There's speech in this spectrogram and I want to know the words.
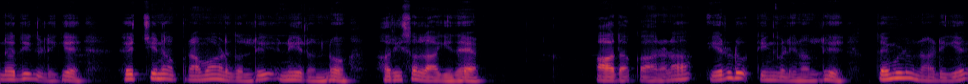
ನದಿಗಳಿಗೆ ಹೆಚ್ಚಿನ ಪ್ರಮಾಣದಲ್ಲಿ ನೀರನ್ನು ಹರಿಸಲಾಗಿದೆ. ಆದ ಕಾರಣ ಎರಡು ತಿಂಗಳಿನಲ್ಲಿ ತಮಿಳುನಾಡಿಗೆ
